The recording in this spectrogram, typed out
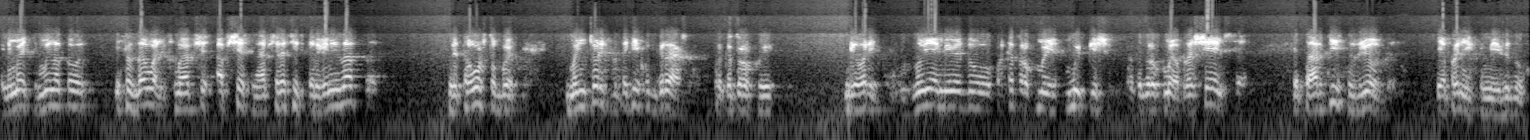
Понимаете, мы на то и создавались. Мы обще, общественная, общероссийская организация для того, чтобы мониторить вот таких вот граждан, про которых вы говорите. Ну, я имею в виду, про которых мы, мы пишем, про которых мы обращаемся. Это артисты, звезды. Я про них имею в виду.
